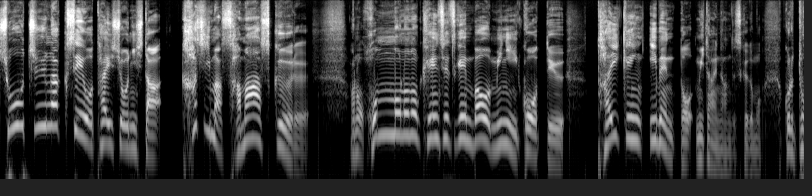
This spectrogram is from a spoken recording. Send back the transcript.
小中学生を対象にした鹿島サマースクール。あの本物の建設現場を見に行こうっていう体験イベントみたいなんですけどもこれど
